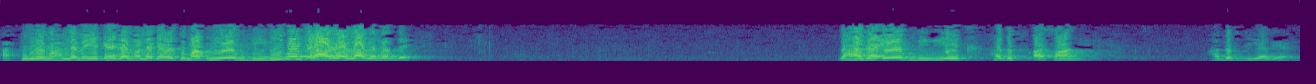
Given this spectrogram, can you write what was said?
اب پورے محلے میں یہ کہہ گا محلے کہ تم اپنی ایک بیوی کو ہی کرا لو، اللہ کے بندے۔ لہذا ایک بیوی ایک ہدف آسان ہدف دیا گیا ہے۔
